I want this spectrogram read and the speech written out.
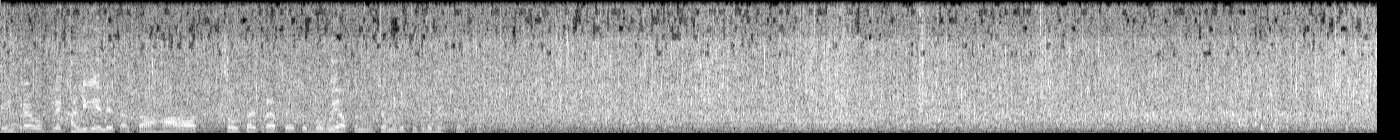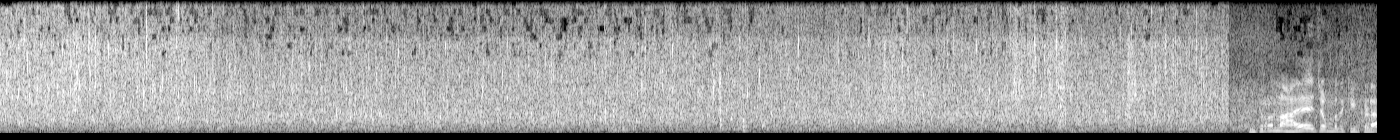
तीन ट्रॅप आपले खाली गेलेत. आता हा चौथा ट्रॅप आहे. तो बघूया आपण याच्यामध्ये तिकडे भेटतो. मित्रांनो आहे याच्यामध्ये खेकडा.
